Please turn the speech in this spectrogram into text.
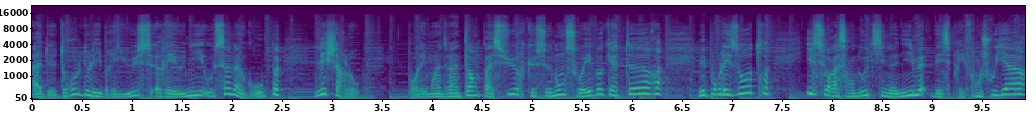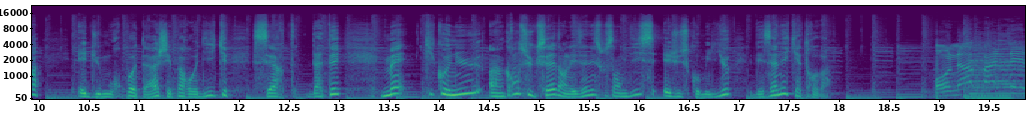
à de drôles d'olibrius réunis au sein d'un groupe, les Charlots. Pour les moins de 20 ans, pas sûr que ce nom soit évocateur, mais pour les autres, il sera sans doute synonyme d'esprit franchouillard et d'humour potache et parodique, certes daté, mais qui connut un grand succès dans les années 70 et jusqu'au milieu des années 80. On a parlé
